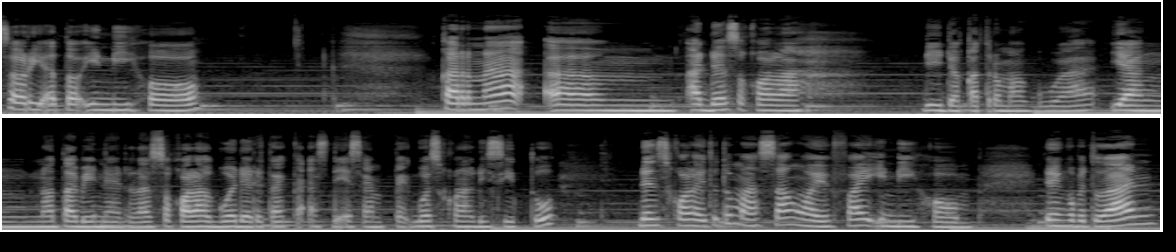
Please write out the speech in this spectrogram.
sorry atau indihome karena um, ada sekolah di dekat rumah gue yang notabene adalah sekolah gue dari TK SD SMP gue sekolah di situ. Dan sekolah itu tuh masang wifi IndiHome dan kebetulan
